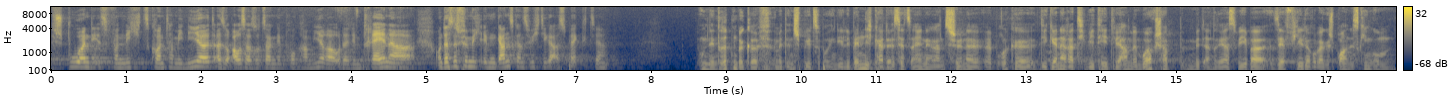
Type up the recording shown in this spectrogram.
Spuren, die ist von nichts kontaminiert, also außer sozusagen dem Programmierer oder dem Trainer. Und das ist für mich eben ein ganz, ganz wichtiger Aspekt. Ja. Um den dritten Begriff mit ins Spiel zu bringen, die Lebendigkeit, da ist jetzt eine ganz schöne äh, Brücke, die Generativität. Wir haben im Workshop mit Andreas Weber sehr viel darüber gesprochen. Es ging um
